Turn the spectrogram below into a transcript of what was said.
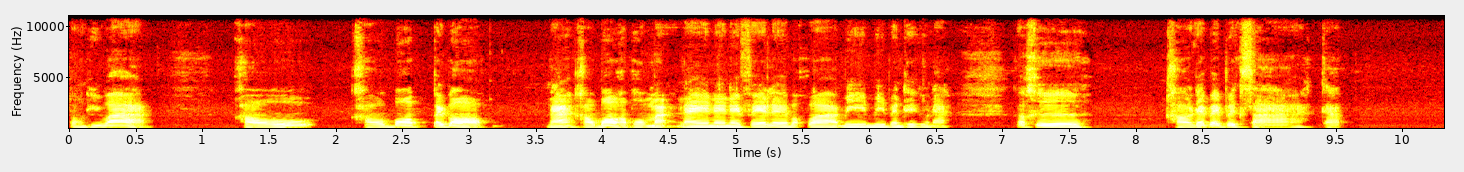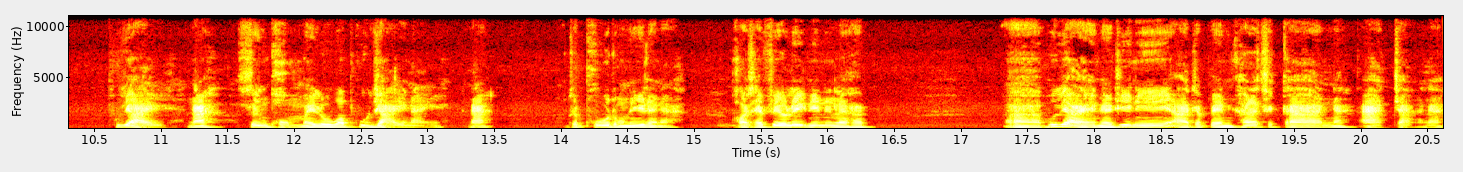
ตรงที่ว่าเขาเขาบอกไปบอกนะเขาบอกกับผมอะในในในเฟซเลยบอกว่ามีมีบันทึกอยู่นะ ก็คือเขาได้ไปปรึกษากับผู้ใหญ่นะ ซึ่งผมไม่รู้ว่าผู้ใหญ่ไหนนะจะพูดตรงนี้เลยนะ ขอใช้ฟีลลิ่งนิดนึงนะครับ ผู้ใหญ่ในที่นี้อาจจะเป็นข้าราชการนะอาจจะนะ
